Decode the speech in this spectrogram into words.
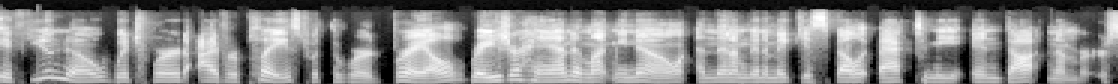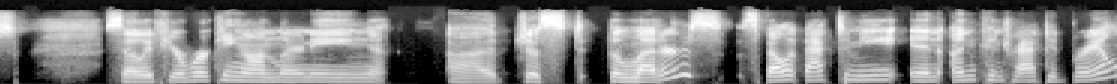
if you know which word I've replaced with the word Braille, raise your hand and let me know. And then I'm going to make you spell it back to me in dot numbers. So if you're working on learning uh, just the letters, spell it back to me in uncontracted Braille.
